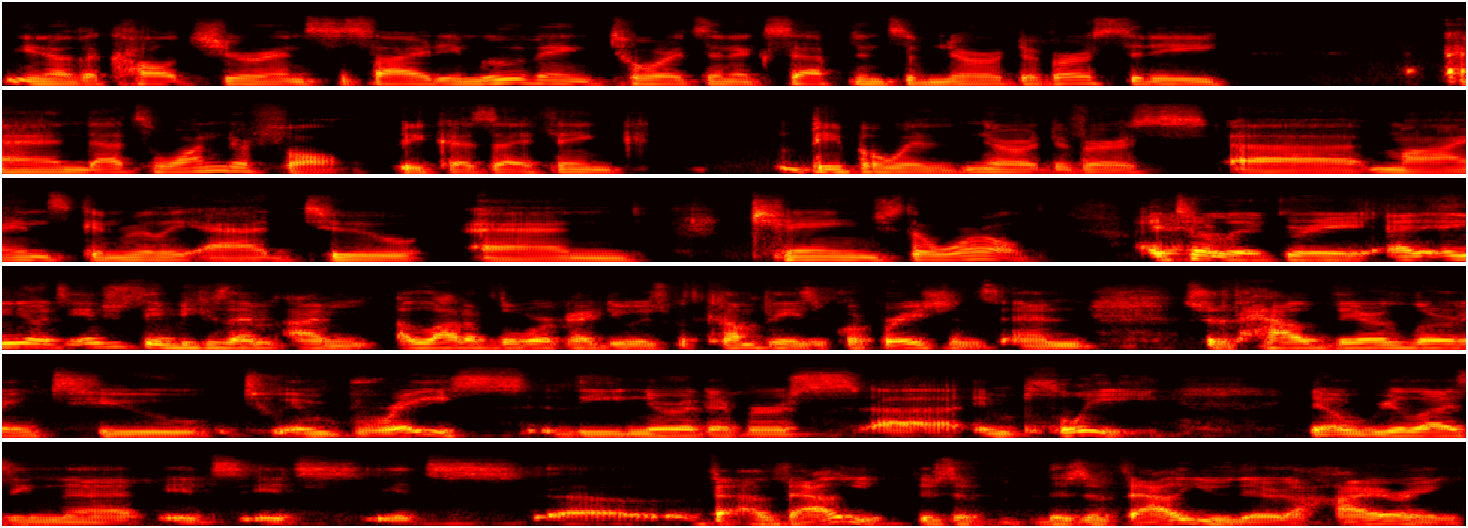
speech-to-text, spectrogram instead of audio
you know, the culture and society moving towards an acceptance of neurodiversity. And that's wonderful because I think people with neurodiverse uh, minds can really add to and change the world. I totally agree, and, and, you know it's interesting because I'm I'm a lot of the work I do is with companies and corporations, and sort of how they're learning to to embrace the neurodiverse uh, employee you know realizing that it's it's it's uh, a value. There's a there's a value there to hiring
